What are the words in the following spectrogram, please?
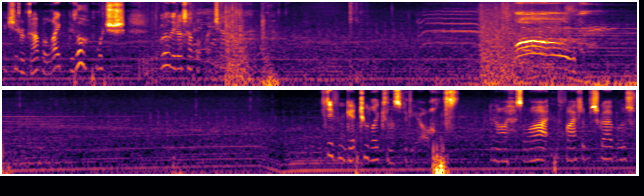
make sure to drop a like below, which really does help out my channel. Whoa! Let's even get two likes in this video. You know, it's a lot. Five subscribers.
